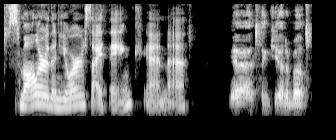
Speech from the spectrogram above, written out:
smaller than yours, I think, and uh, Yeah, I think you had about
